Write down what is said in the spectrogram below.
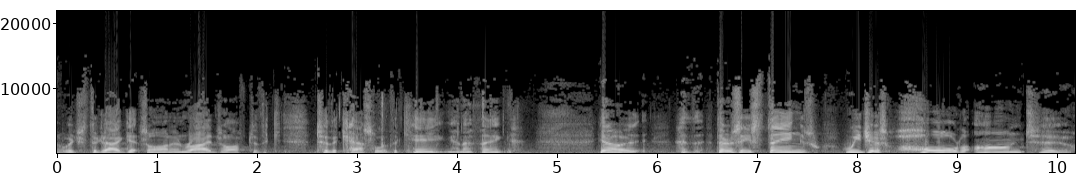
which the guy gets on and rides off to the to the castle of the king. And I think, you know, there's these things we just hold on to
